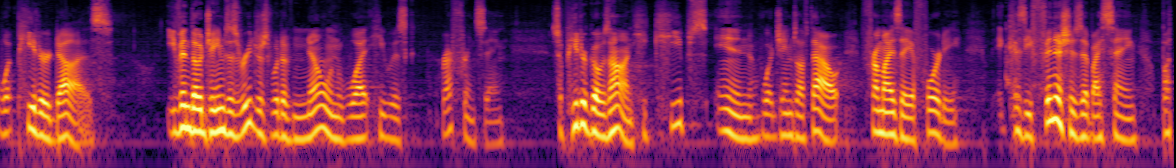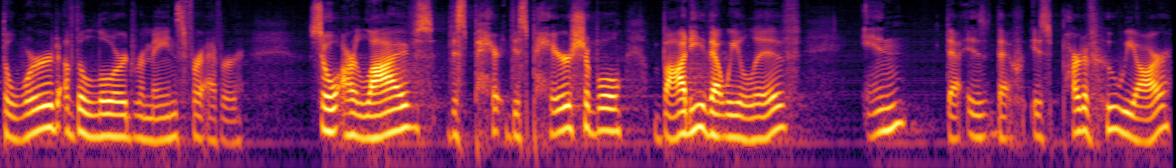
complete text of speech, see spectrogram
what Peter does, even though James's readers would have known what he was referencing. So Peter goes on. He keeps in what James left out from Isaiah 40 because he finishes it by saying, But the word of the Lord remains forever. So our lives, this, per- this perishable body that we live in, that is, that is part of who we are,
